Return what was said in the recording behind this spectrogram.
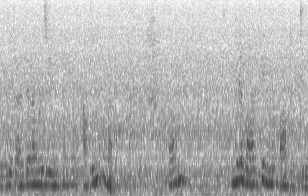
ഏത് കാലത്ത് നമ്മൾ ജീവിക്കുമ്പോൾ അതൊന്നും നടക്കില്ല. അപ്പം ഇതിന്റെ ബാക്കി നമ്മൾ ടു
